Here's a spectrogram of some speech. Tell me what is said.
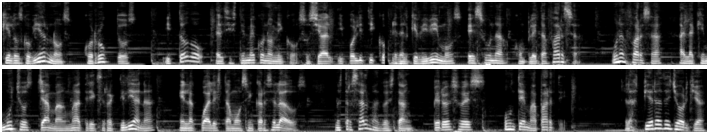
que los gobiernos corruptos y todo el sistema económico, social y político en el que vivimos es una completa farsa. Una farsa a la que muchos llaman Matrix reptiliana, en la cual estamos encarcelados. Nuestras almas no están, pero eso es un tema aparte. Las piedras de Georgia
